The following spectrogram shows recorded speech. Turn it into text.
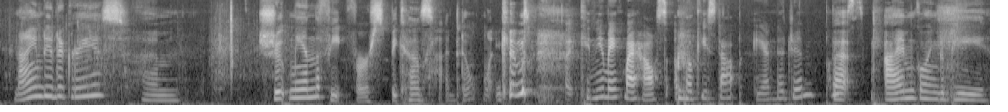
90 degrees, um, shoot me in the feet first because I don't like it. Like, can you make my house a Pokestop and a gym, please? But I'm going to be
